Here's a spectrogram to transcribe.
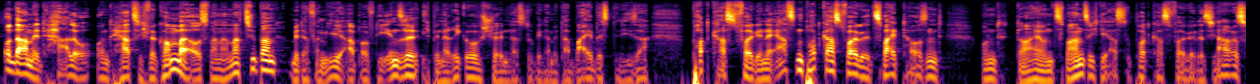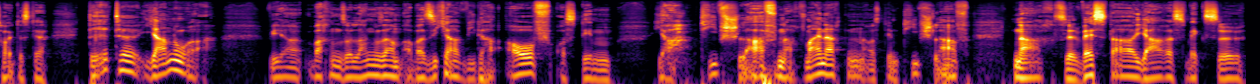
Und damit hallo und herzlich willkommen bei Auswandern nach Zypern mit der Familie ab auf die Insel. Ich bin der Rico. Schön, dass du wieder mit dabei bist in dieser Podcast-Folge, in der ersten Podcast-Folge 2023, die erste Podcast-Folge des Jahres. Heute ist der 3. Januar. Wir wachen so langsam, aber sicher wieder auf aus dem ja, Tiefschlaf nach Weihnachten, aus dem Tiefschlaf nach Silvester, Jahreswechsel,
